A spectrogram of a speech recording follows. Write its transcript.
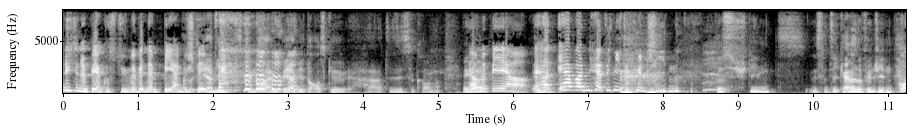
nicht in ein Bärenkostüm, er wird in einen Bären Also gesteckt. er wird, genau, ein Bär wird ausge... Ja, das ist so grauenhaft. Der Egal. arme Bär. Er hat, er, war, er hat sich nicht dafür entschieden. Das stimmt. Es hat sich keiner dafür entschieden. Oh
